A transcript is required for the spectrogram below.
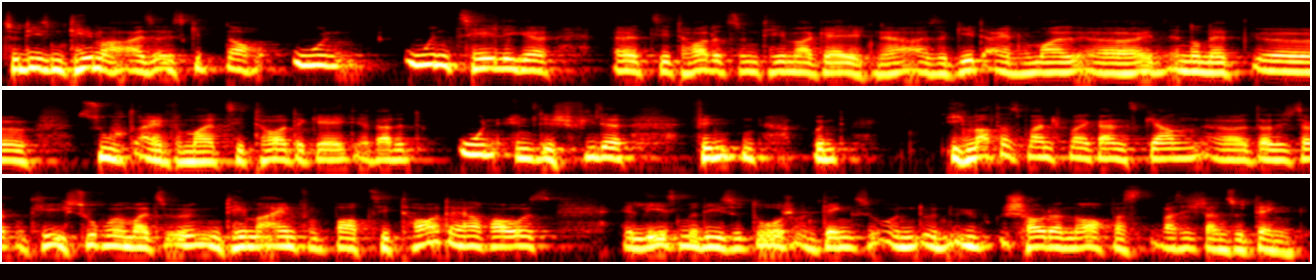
zu diesem Thema, also es gibt noch un, unzählige äh, Zitate zum Thema Geld. Ne? Also geht einfach mal äh, ins Internet, äh, sucht einfach mal Zitate Geld. Ihr werdet unendlich viele finden. Und ich mache das manchmal ganz gern, äh, dass ich sage, okay, ich suche mir mal zu irgendeinem Thema einfach ein paar Zitate heraus, äh, lese mir diese durch und denke so und, und üb, schau dann nach, was, was ich dann so denke.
